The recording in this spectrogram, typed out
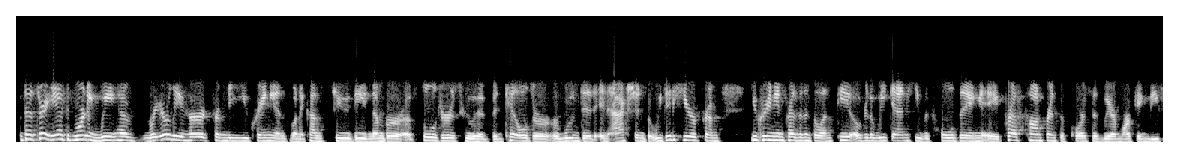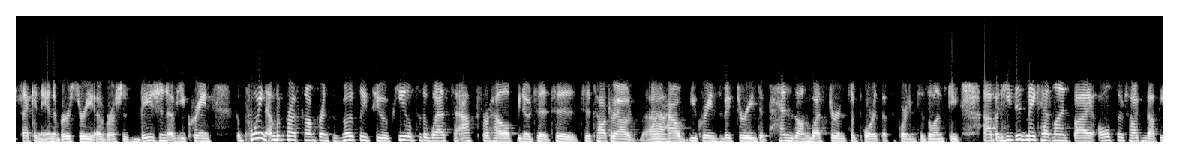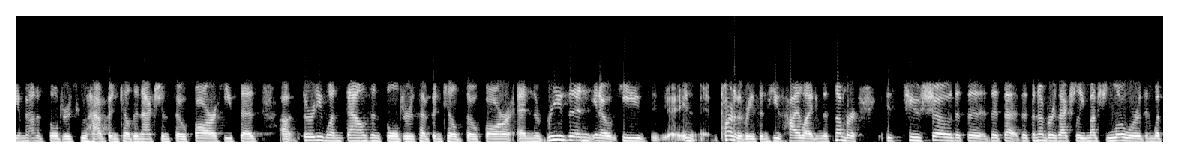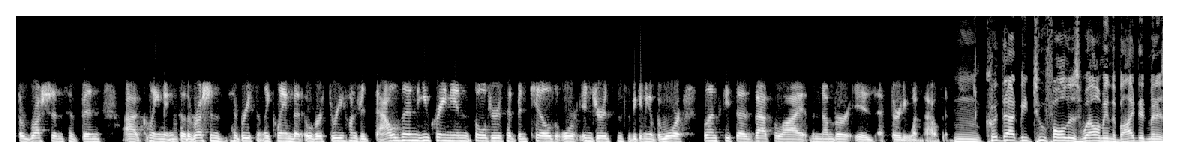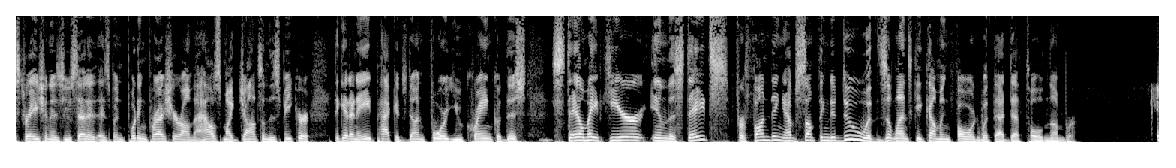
That's right. Yeah, good morning. We have rarely heard from the Ukrainians when it comes to the number of soldiers who have been killed or, or wounded in action, but we did hear from Ukrainian President Zelensky over the weekend. He was holding a press conference, of course, as we are marking the second anniversary of Russia's invasion of Ukraine. The point of the press conference is mostly to appeal to the West to ask for help, you know, to, to, to talk about uh, how Ukraine's victory depends on Western support. That's according to Zelensky. Uh, but he did make headlines by also talking about the amount of soldiers who have been killed in action so far. He says uh, 31,000 soldiers have been killed so far. And the reason, you know, he's in, part of the reason he's highlighting this number is to show that the that that, that the number is actually much lower than what the Russians have been uh, claiming. So the Russians have recently claimed that over 300,000 Ukrainian soldiers had been killed or injured since the beginning of the war. Zelensky says that's a lie. The number is at 31,000. Mm, could that be twofold as well? I mean, the Biden administration, as you said, has been putting pressure on the House, Mike Johnson, the Speaker, to get an aid package done for Ukraine. Could this stalemate here in the states for funding have something to do with Zelensky coming forward with that death toll number?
